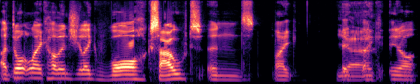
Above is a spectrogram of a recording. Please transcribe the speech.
I don't like how then she like walks out and like it- Yeah. like you know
